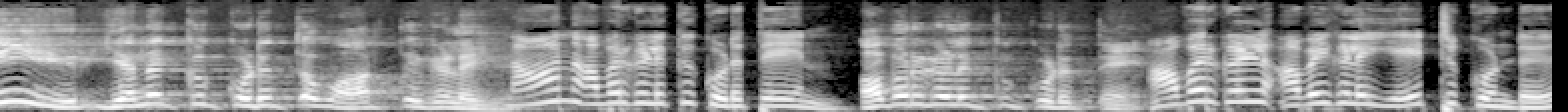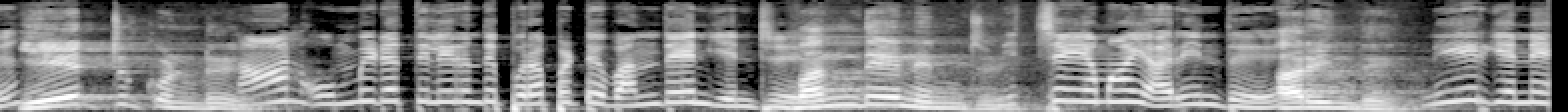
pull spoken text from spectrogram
நீர் எனக்கு கொடுத்த வார்த்தைகளை நான் அவர்களுக்கு கொடுத்தேன். அவர்களுக்கு கொடுத்தேன். அவர்கள் அவைகளை ஏற்றுக்கொண்டு ஏற்றுக்கொண்டு நான் உம்மிடத்திலிருந்து புறப்பட்டு வந்தேன் என்று வந்தேன் என்று நிச்சயமாய் அறிந்து அறிந்து நீர் என்னை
